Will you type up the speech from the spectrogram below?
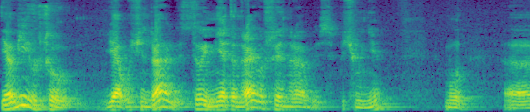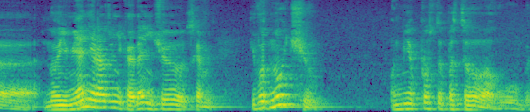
я объявил, что я очень нравлюсь, все, и мне это нравилось, что я нравлюсь, почему нет? Вот. Э, но и меня ни разу никогда ничего, скажем, и вот ночью он меня просто поцеловал в губы.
